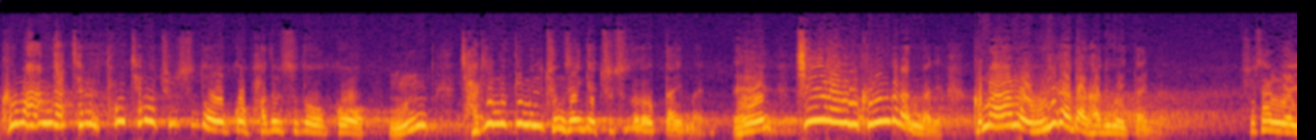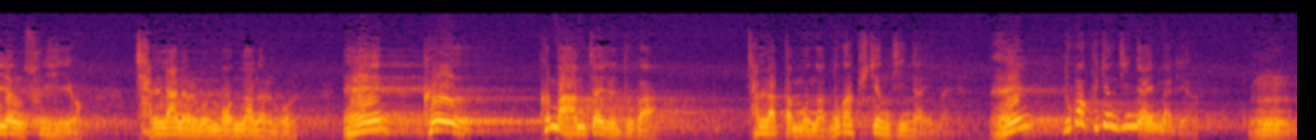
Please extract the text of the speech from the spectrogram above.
그 마음 자체를 통째로 줄 수도 없고 받을 수도 없고, 음? 자기 느낌을 중생에게 줄 수도 없다, 이 말이야. 에? 진리는 그런 거란 말이야. 그 마음을 우리가 다 가지고 있다, 이 말이야. 수상연령 수시요. 잘난 얼굴, 못난 얼굴. 에? 그, 그 마음자리를 누가 잘났다 못났다 누가 규정 짓냐 이 말이야. 에? 누가 규정 짓냐 이 말이야. 음.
